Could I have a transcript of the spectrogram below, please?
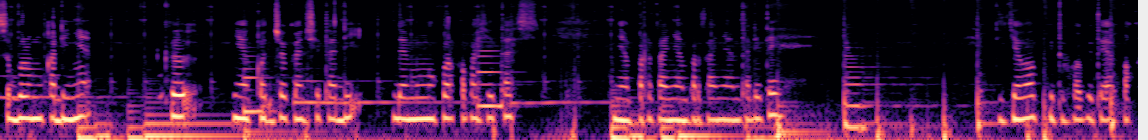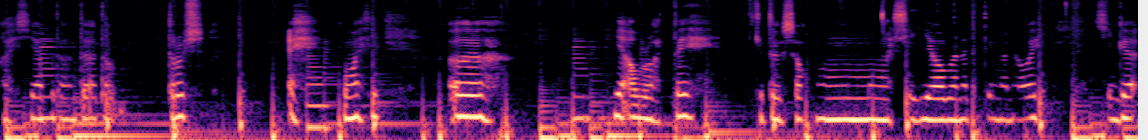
sebelum kadinya ke nya konsekuensi tadi dan mengukur kapasitas nya pertanyaan-pertanyaan tadi teh dijawab gitu kok teh apakah siap atau atau terus eh aku masih eh uh, ya Allah teh gitu. Sok ngasih jawaban nanti mana weh sehingga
